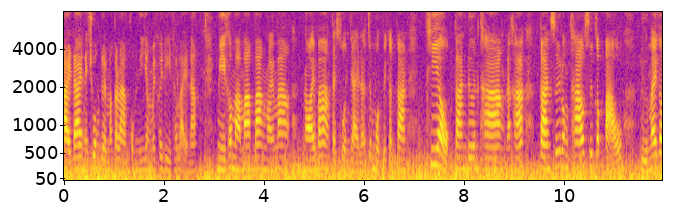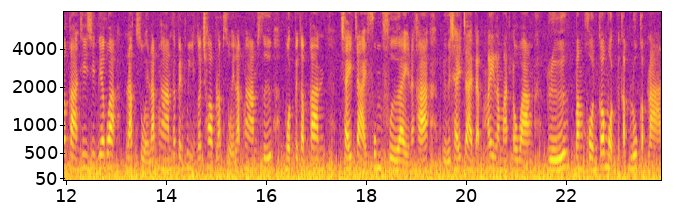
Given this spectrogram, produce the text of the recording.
รายได้ในช่วงเดือนมกราคมนี้ยังไม่ค่อยดีเท่าไหร่นะมีเข้ามามากบ้างน้อยมาก น้อยบ้าง แต่ส่วนใหญ่แล้วจะหมดไปกับการเที่ยวการเดินทางนะคะ การซื้อรองเท้าซื้อกระเป๋า หรือไม่ก็การที่เรียกว่ารักสวยรักงาม ถ้าเป็นผู้หญิงก็ชอบรักสวยรักงาม ซื้อหมดไปกับการ ใช้จ่ายฟุ่มเฟือยนะคะ หรือใช้จ่ายแบบไม่ระมัดระวัง หรือบางคนก็หมดไปกับลูกกับหลาน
